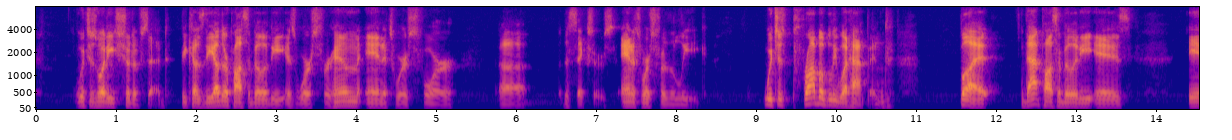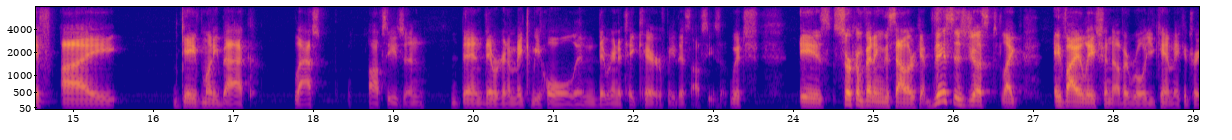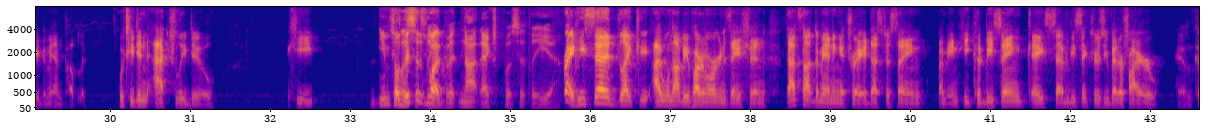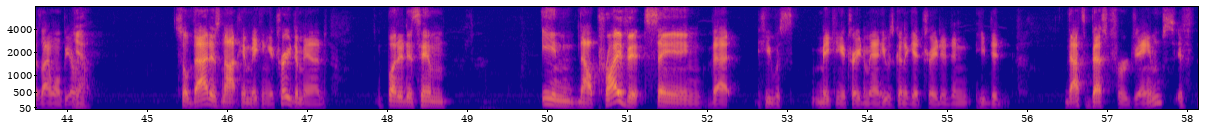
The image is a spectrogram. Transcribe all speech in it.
which is what he should have said because the other possibility is worse for him and it's worse for uh, the Sixers, and it's worse for the league, which is probably what happened. But that possibility is if I gave money back last offseason, then they were going to make me whole and they were going to take care of me this offseason, which is circumventing the salary cap. This is just like a violation of a rule. You can't make a trade demand public, which he didn't actually do. He so this is what, but not explicitly. Yeah, right. He said like, "I will not be a part of an organization." That's not demanding a trade. That's just saying. I mean, he could be saying, "Hey, 76ers, you better fire him because I won't be around." Yeah. So that is not him making a trade demand, but it is him in now private saying that he was making a trade demand. He was going to get traded, and he didn't. That's best for James if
